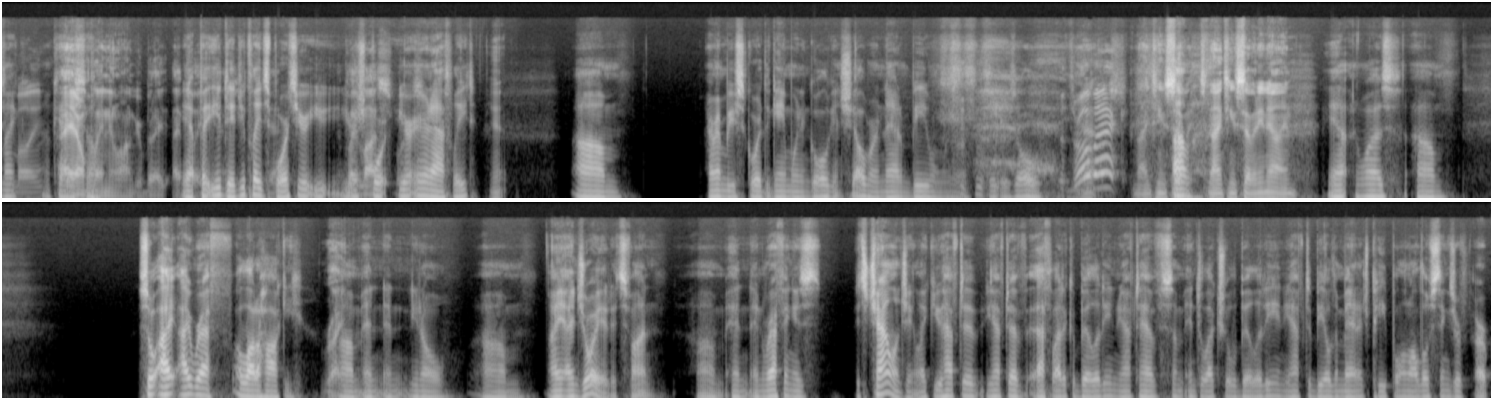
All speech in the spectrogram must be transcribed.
basketball, Mike? yeah. Okay. I don't so- play any longer, but I, I yeah, played, but you did. You played Yeah. sports. You're you, you're sport. of You're, you're an athlete. Yeah. Um, I remember you scored the game-winning goal against Shelburne and Atom B when we were eight years old. The throwback. 1970 Um, 1979. Yeah, it was. Um, so I I ref a lot of hockey. Right. Um, and and you know, um, I, I enjoy it. It's fun. Um, and and refing is it's challenging. Like you have to you have to have athletic ability and you have to have some intellectual ability and you have to be able to manage people and all those things are are,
